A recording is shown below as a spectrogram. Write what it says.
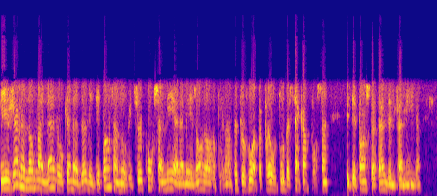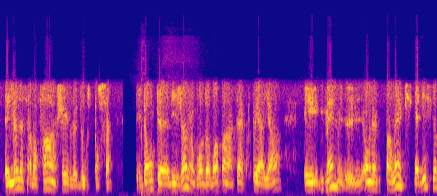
là, normalement, au Canada, les dépenses en nourriture consommées à la maison là, représentaient toujours à peu près autour de 50% des dépenses totales d'une famille. Mais là, là, ça va franchir le 12% Et donc, euh, les gens vont devoir penser à couper ailleurs. Et même, euh, on a parlé à un fiscaliste, là,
